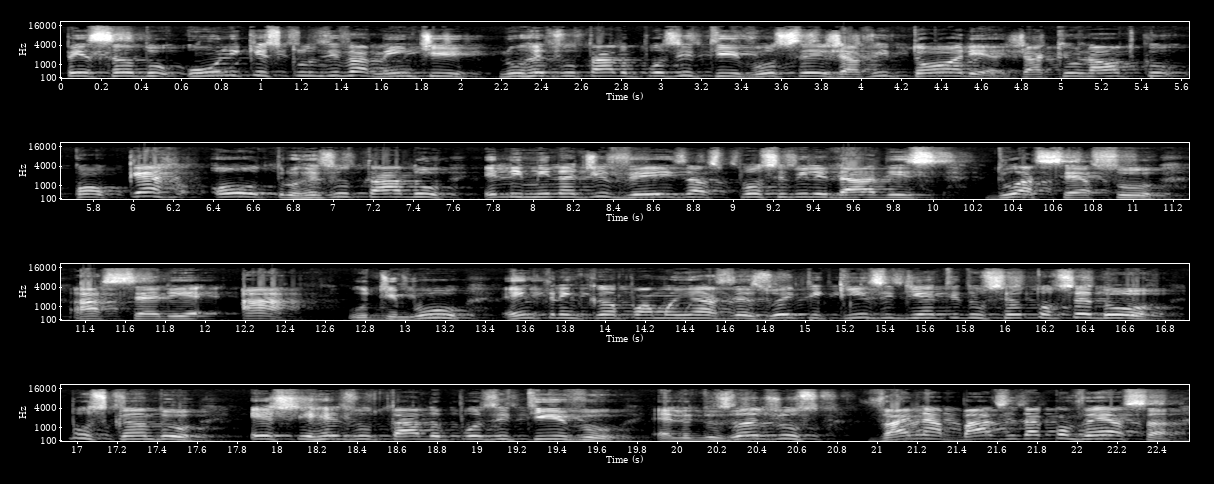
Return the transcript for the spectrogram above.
pensando única e exclusivamente no resultado positivo, ou seja, a vitória, já que o Náutico, qualquer outro resultado, elimina de vez as possibilidades do acesso à Série A. O Timbu entra em campo amanhã às 18h15 diante do seu torcedor, buscando este resultado positivo. Hélio dos Anjos vai na base da conversa,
